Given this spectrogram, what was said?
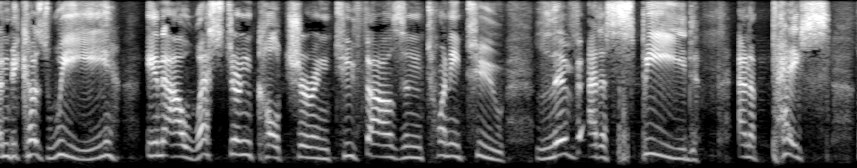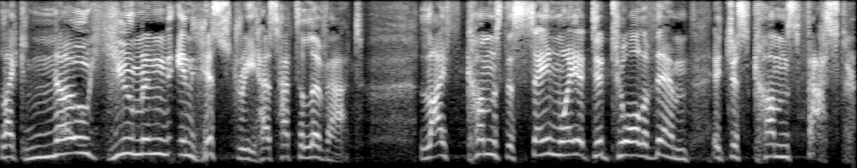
And because we, in our Western culture in 2022, live at a speed and a pace like no human in history has had to live at, life comes the same way it did to all of them, it just comes faster.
